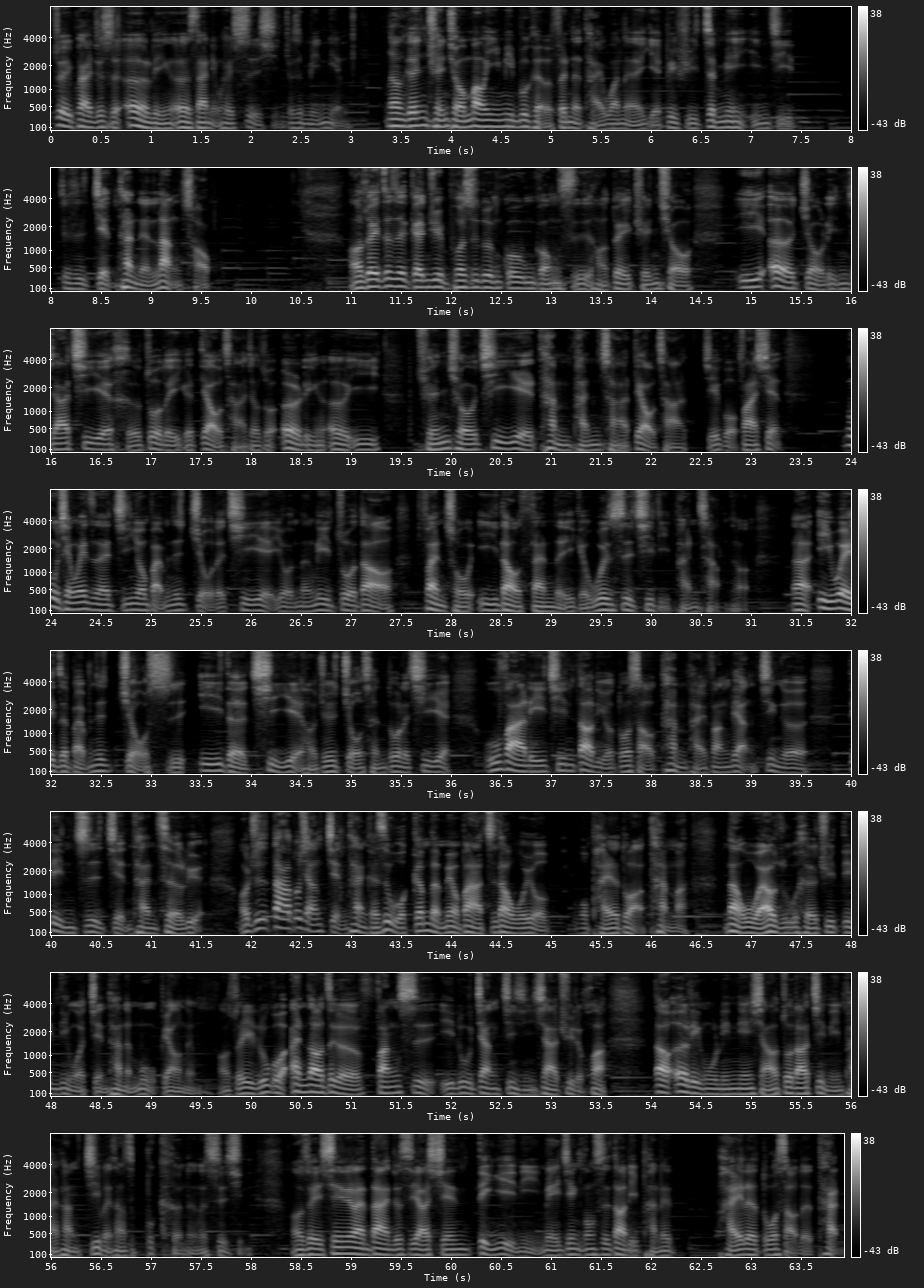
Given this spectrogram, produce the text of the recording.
最快就是二零二三年会试行，就是明年。那跟全球贸易密不可分的台湾呢，也必须正面迎击，就是减碳的浪潮。好，所以这是根据波士顿顾问公司哈对全球一二九零家企业合作的一个调查，叫做二零二一全球企业碳盘查调查结果发现，目前为止呢，仅有百分之九的企业有能力做到范畴一到三的一个温室气体盘查哈，那意味着百分之九十一的企业哈，就是九成多的企业无法厘清到底有多少碳排放量，进而。定制减碳策略，哦就是大家都想减碳，可是我根本没有办法知道我有我排了多少碳嘛？那我要如何去定定我减碳的目标呢？哦，所以如果按照这个方式一路这样进行下去的话，到二零五零年想要做到近零排放，基本上是不可能的事情。哦，所以现阶段当然就是要先定义你每间公司到底排了排了多少的碳，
